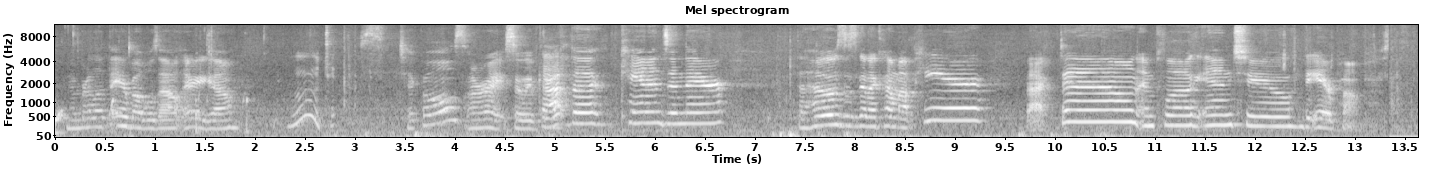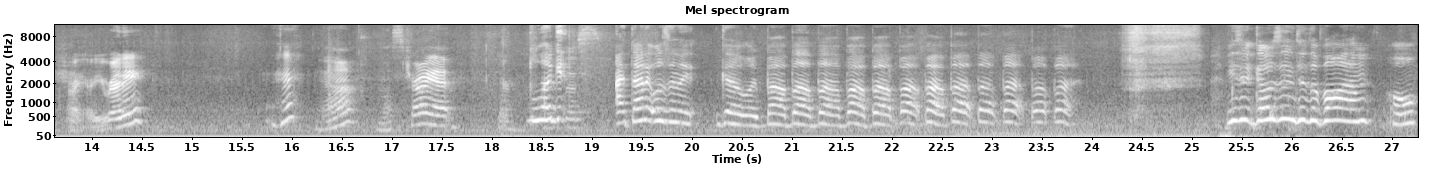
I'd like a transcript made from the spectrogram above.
Remember to let the air bubbles out. There you go. Ooh, tickles. Tickles. All right, so we've got the cannons in there. The hose is gonna come up here, back down, and plug into the air pump. All right, are you ready? Mhm. Yeah, let's try it. Here, Plug it. this. I thought it was gonna go like ba ba ba ba ba ba ba ba ba ba ba ba. Because it goes into the bottom hole.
